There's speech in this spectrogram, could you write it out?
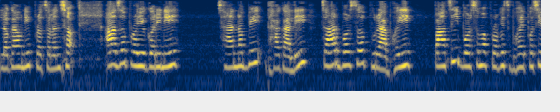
लगाउने प्रचलन छ। आज प्रयोग गरिने छानब्बे धागाले चार वर्ष पूरा भई पाँचै वर्षमा प्रवेश भएपछि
